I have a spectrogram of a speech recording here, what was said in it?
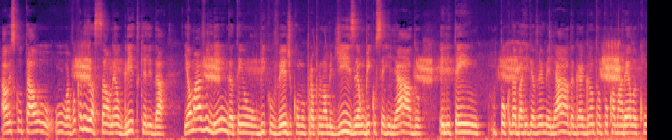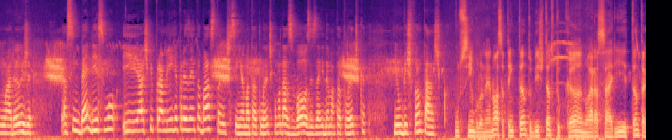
ao escutar o, o, a vocalização, né, o grito que ele dá. E é uma ave linda, tem o bico verde, como o próprio nome diz, é um bico serrilhado, ele tem um pouco da barriga avermelhada, garganta um pouco amarela com laranja, assim, belíssimo e acho que para mim representa bastante, sim, a Mata Atlântica, uma das vozes aí da Mata Atlântica e um bicho fantástico. Um símbolo, né? Nossa, tem tanto bicho, tanto tucano, araçari, tanta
